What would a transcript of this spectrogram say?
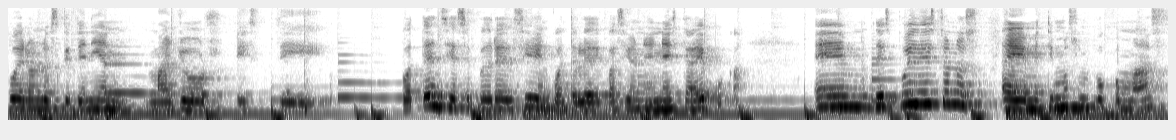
fueron los que tenían mayor este, potencia, se podría decir, en cuanto a la educación en esta época. Em, después de esto nos eh, metimos un poco más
